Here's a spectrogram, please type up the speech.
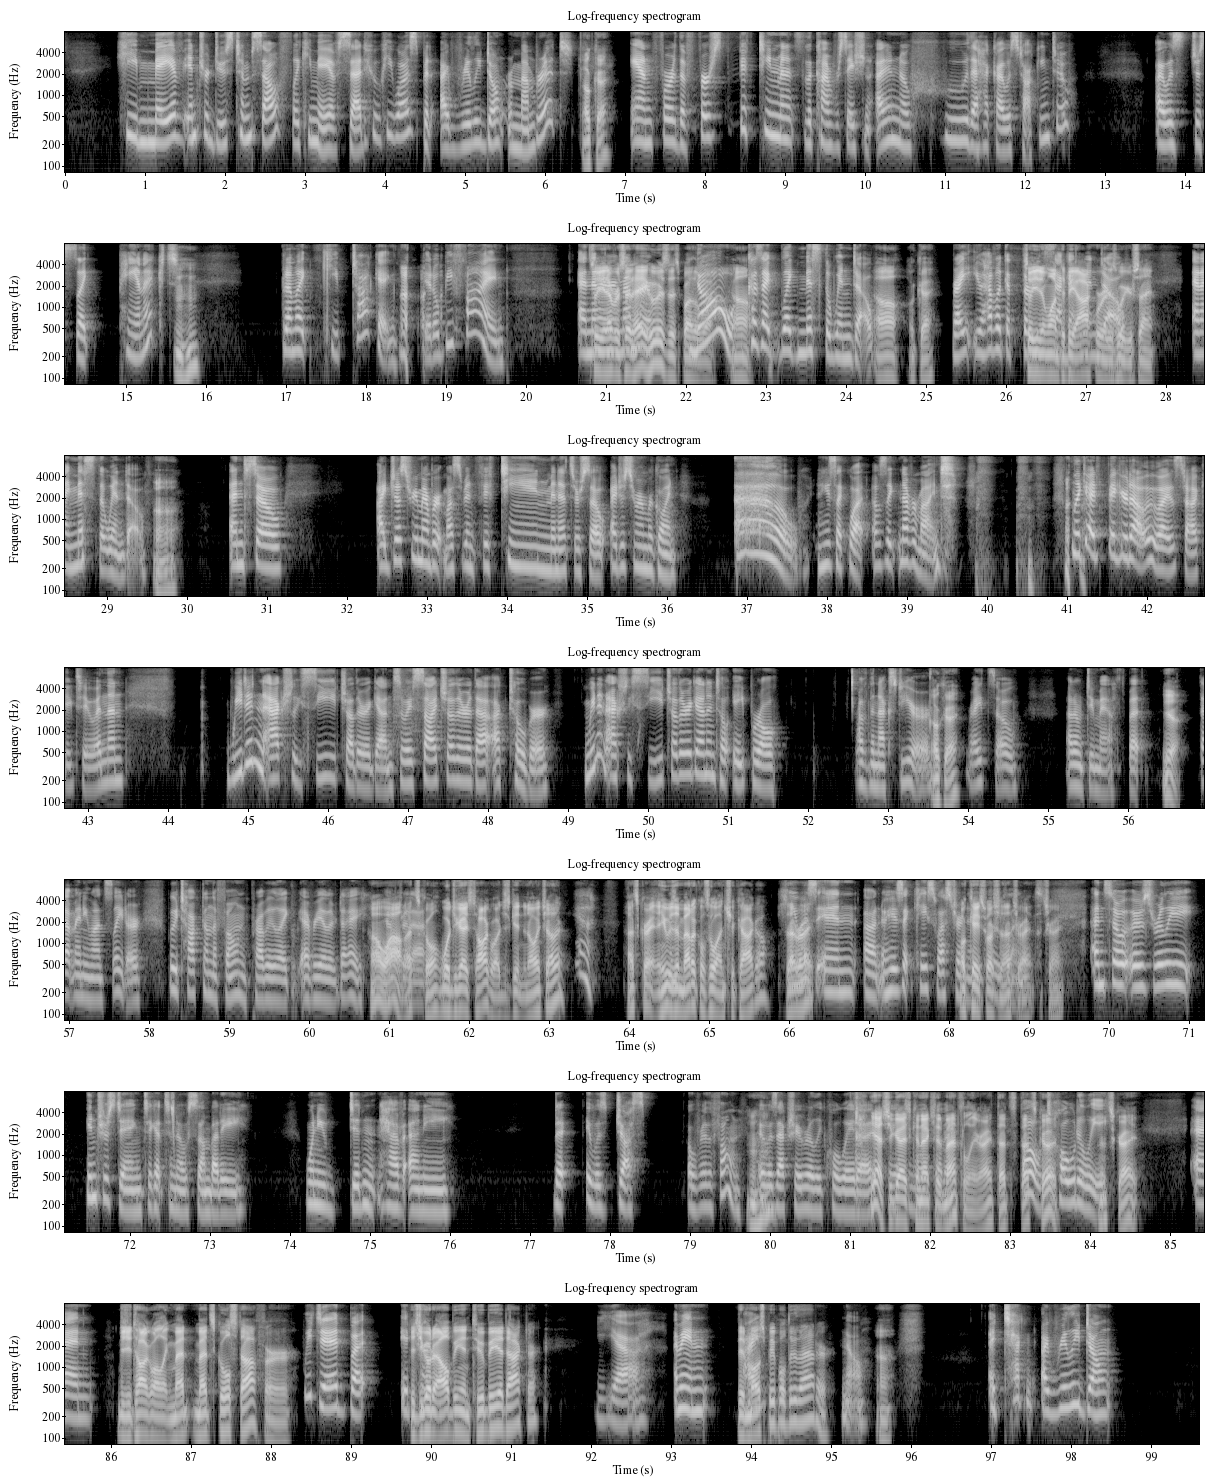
he may have introduced himself, like he may have said who he was, but I really don't remember it. Okay. And for the first 15 minutes of the conversation, I didn't know who the heck I was talking to. I was just like panicked, Mm-hmm. but I'm like, keep talking. It'll be fine. And then So you I never said, "Hey, who is this?" By the no, way. No, because I like missed the window, Oh. oh. Okay. Right? You have like a 30 So you didn't want it to be awkward, is what you're saying. And I missed the window. Uh huh. And so I just remember it must have been 15 minutes or so. I just remember going, Oh. And he's like, What? I was like, Never mind. like I'd figured out who I was talking to. And then we didn't actually see each other again. So we saw each other that October. We didn't actually see each other again until April of the next year. Okay. Right. So I don't do math, but Yeah. that many months later. We talked on the phone probably like every other day. Oh wow, that's that. cool. What'd you guys talk about? Just getting to know each other? Yeah. That's great. And he was in medical school in Chicago. Is that he right? He was in uh, no, he was at Case Western. Oh, Case Western. That's right. That's right. And so it was really interesting to get to know somebody when you didn't have any that it was just over the phone. It Mhm. was actually a really cool way to Yeah, so you guys to know each connected mentally, right? That's that's oh, good. totally. That's great. And Did you talk about like med med school stuff, or we did, but it did you go to Albion to be a doctor? Yeah. I mean, Did I- most people do that, or No. Uh. I tech I really don't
